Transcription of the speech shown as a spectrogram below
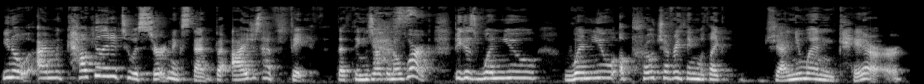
you know, I'm calculated to a certain extent, but I just have faith that things are going to work because when you, when you approach everything with like genuine care,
